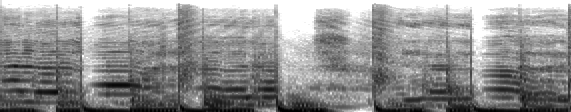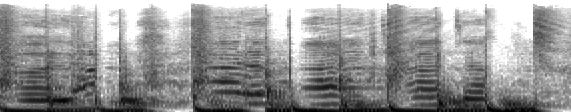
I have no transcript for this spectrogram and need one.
la la la la, la la la la, la la la la.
